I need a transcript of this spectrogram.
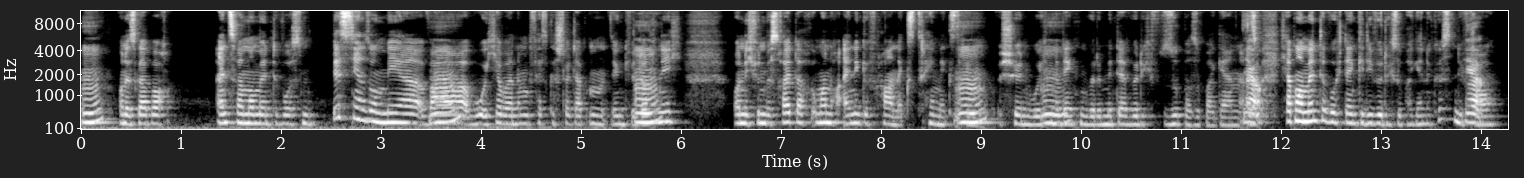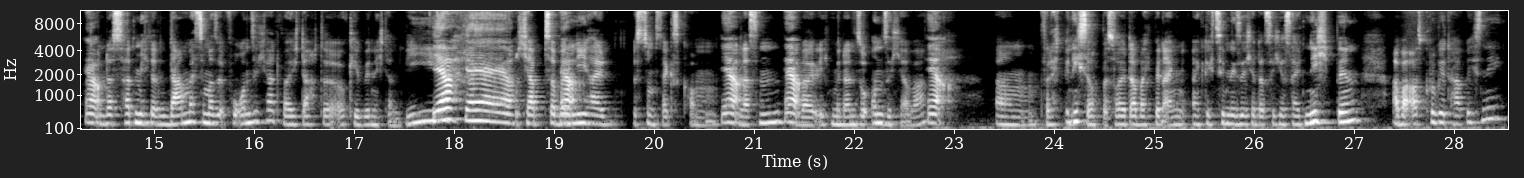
Mhm. Und es gab auch ein, zwei Momente, wo es ein bisschen so mehr war, wo ich aber dann festgestellt habe, "Hm, irgendwie Mhm. doch nicht. Und ich finde bis heute auch immer noch einige Frauen extrem, extrem schön, wo ich mir Mhm. denken würde, mit der würde ich super, super gerne. Ja. Also ich habe Momente, wo ich denke, die würde ich super gerne küssen, die Ja, Frau. ja. Und das hat mich dann damals immer sehr verunsichert, weil ich dachte, okay, bin ich dann wie? Ja, ja, ja, ja. Ich habe es aber nie halt bis zum Sex kommen lassen, weil ich mir dann so unsicher war. Ja. Ähm, vielleicht bin ich es auch bis heute, aber ich bin eig- eigentlich ziemlich sicher, dass ich es halt nicht bin. Aber ausprobiert habe ich es nie.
